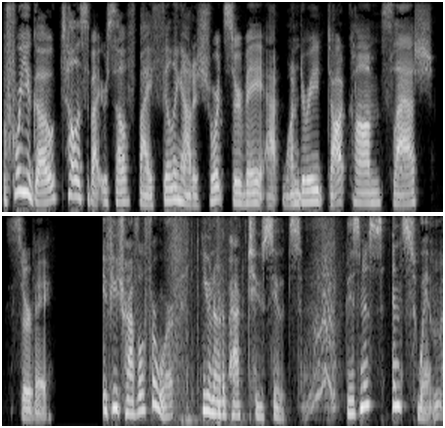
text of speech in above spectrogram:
Before you go, tell us about yourself by filling out a short survey at wondery.com/survey. If you travel for work, you know to pack two suits: business and swim.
